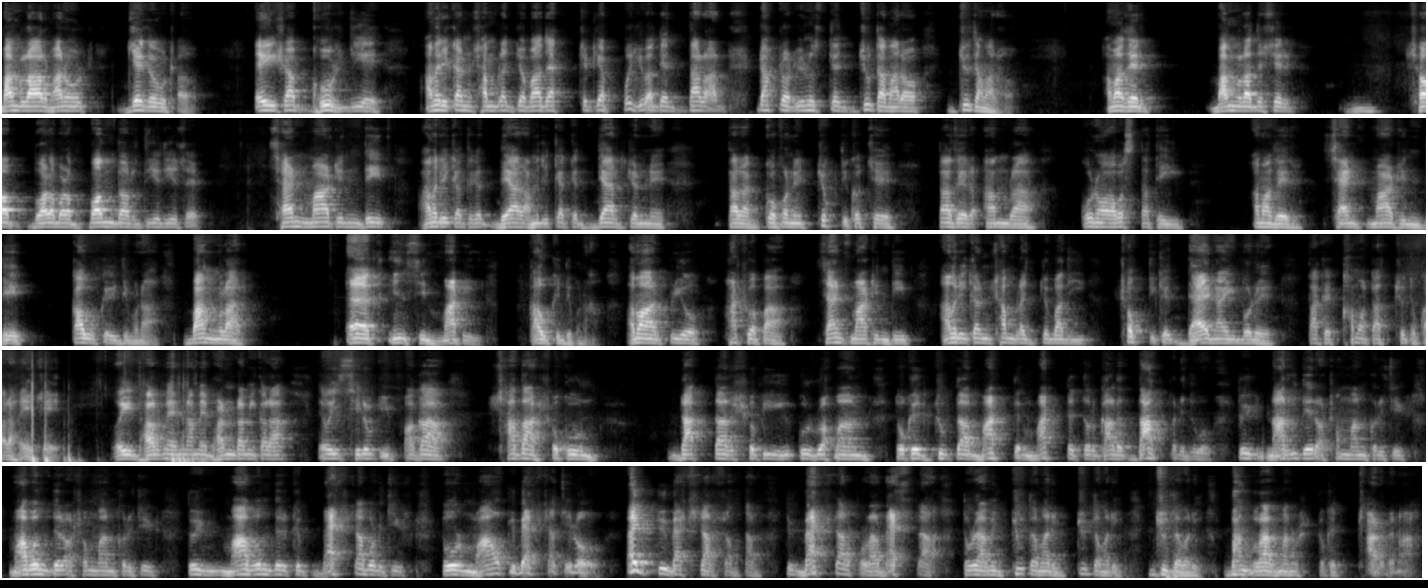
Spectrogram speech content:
বাংলার মানুষ জেগে উঠো এই সব ঘুষ দিয়ে আমেরিকান সাম্রাজ্যবাদ একচেটিয়া পুঁজিবাদের দালাল ডক্টর ইউনুসকে জুতা মারো জুতা মারো। আমাদের বাংলাদেশের সব বড় বড় বন্দর দিয়ে দিয়েছে। স্যান্ট মার্টিন দ্বীপ আমেরিকা থেকে দেয়ার, আমেরিকাকে দেওয়ার জন্যে তারা গোপনে চুক্তি করছে। তাদের আমরা কোনো অবস্থাতেই আমাদের স্যান্ট মার্টিন দ্বীপ কাউকেই দেব না। বাংলার এক ইঞ্চি মাটি কাউকে দেব না। আমার প্রিয় হাঁসুয়াপা সেন্ট মার্টিন দ্বীপ আমেরিকান সাম্রাজ্যবাদী শক্তিকে দেয় নাই বলে তাকে ক্ষমতাচ্যুত করা হয়েছে। ওই ধর্মের নামে ভাণ্ডামি করা, ওই সিলোটি ফাঁকা, সাদা শকুন ডাক্তার শফিকুর রহমান, তোকে জুতা মারতে মারতে তোর গাড়ে দাঁত পেরে দেবো। তুই নারীদের অসম্মান করেছিস, মা বোনদের অসম্মান করেছিস, তুই মা বোনদেরকে ব্যবসা বলেছিস, তোর মাও কি ব্যবসা ছিল? এই তুই ব্যবসার সন্তান, তুই ব্যবসার পড়ার ব্যবসা, তোরে আমি জুতা মারি জুতা মারি জুতা মারি। বাংলার মানুষ তোকে ছাড়বে না।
